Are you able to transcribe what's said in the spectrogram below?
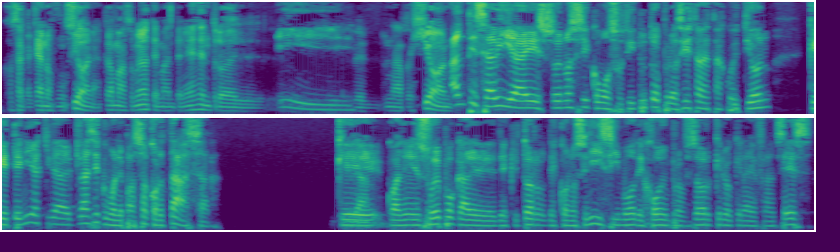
cosa que acá no funciona. Acá más o menos te mantenés dentro del, Y de una región. antes había eso, no sé como sustituto, pero sí estaba esta cuestión que tenías que ir a dar clase como le pasó a Cortázar. Que cuando en su época de, de escritor desconocidísimo, de joven profesor, creo que era de francés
